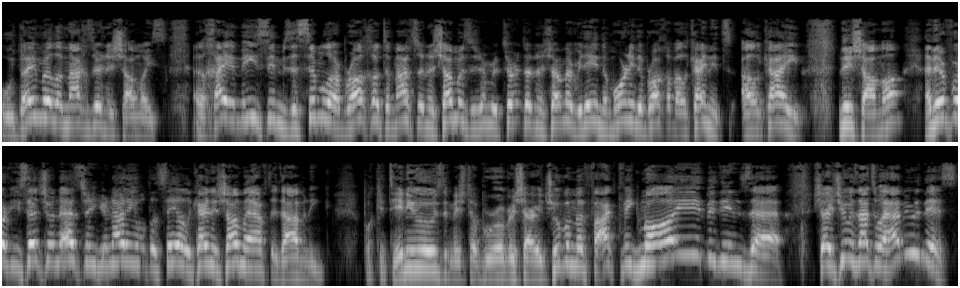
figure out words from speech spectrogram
Udaimer LeMachzer Neshamois. Mechayim Mesim is a similar bracha to Machzer Neshamois, Hashem return to Neshama every day in the morning, the bracha of Al-Kai Neshama, and therefore if you said Shon Esra, you're not able to say Al-Kai Neshama after davening. But continues, the Mishnah Brura B'Shari Tshuva Mefakt Vigmoid B'din Zeh, Shaishu is not so happy with this.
